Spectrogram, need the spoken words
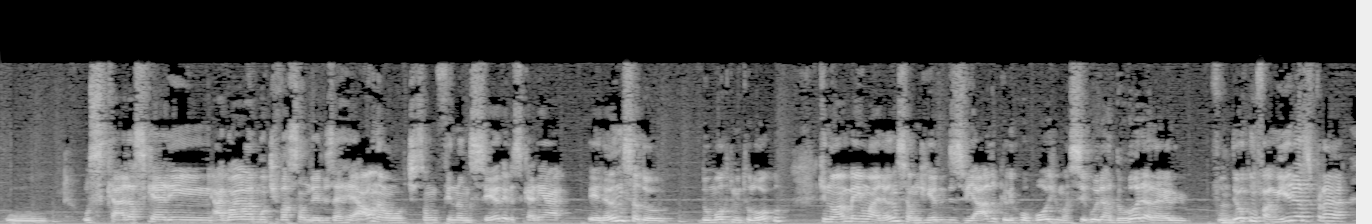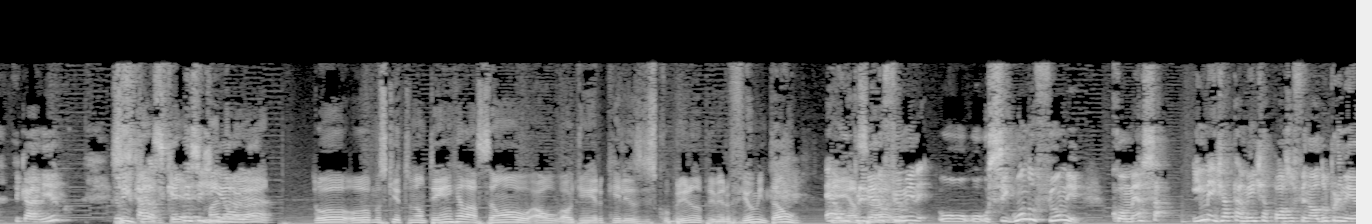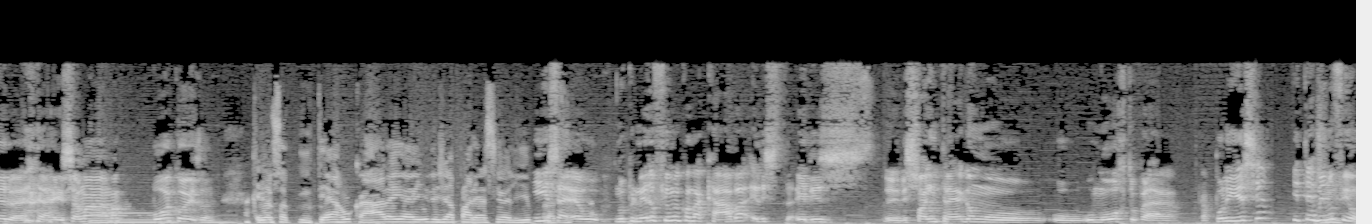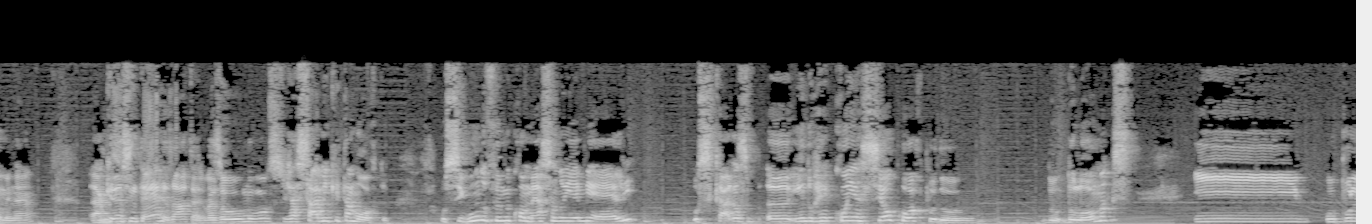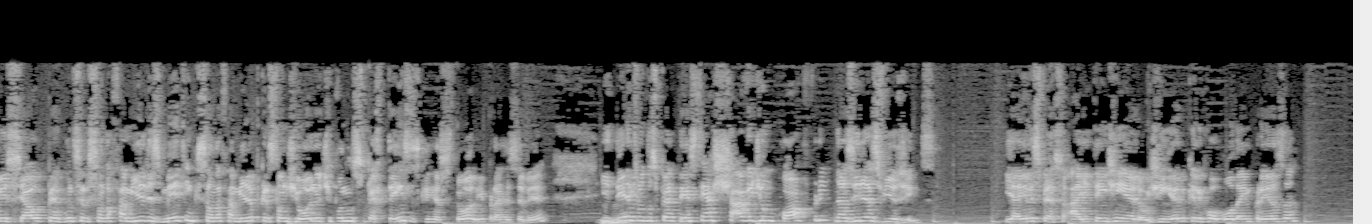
o- os caras querem. Agora a motivação deles é real, né? Uma motivação financeira, eles querem a herança do, do Morto Muito Louco, que não é bem uma herança, é um dinheiro desviado que ele roubou de uma seguradora, né? Ele fudeu com famílias pra ficar rico. E os caras que- querem esse dinheiro é. agora. Ô, ô, Mosquito, não tem relação ao, ao, ao dinheiro que eles descobriram no primeiro filme, então? É, o essa- primeiro filme, o, o, segundo filme começa imediatamente após o final do primeiro. é. Isso é uma, uma boa coisa. A criança enterra o cara e aí eles já aparecem ali. pra- Isso, é, o, no primeiro filme, quando acaba, eles, eles, eles só entregam o, o, o morto pra, pra polícia e termina o filme, né? A criança enterra, exato, mas o, já sabem que tá morto. O segundo filme começa no IML, os caras ah, indo reconhecer o corpo do, do, do Lomax. e o policial pergunta se eles são da família, eles mentem que são da família porque eles estão de olho, tipo, nos pertences que restou ali para receber. E uhum. dentro dos pertences tem a chave de um cofre nas Ilhas Virgens. E aí eles pensam, aí tem dinheiro, o dinheiro que ele roubou da empresa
